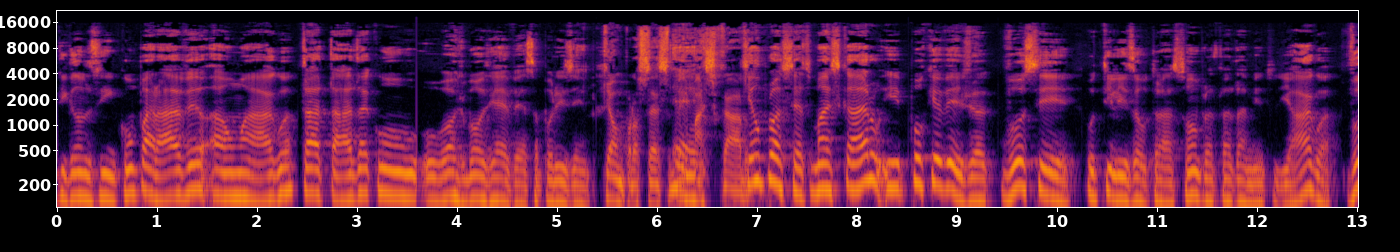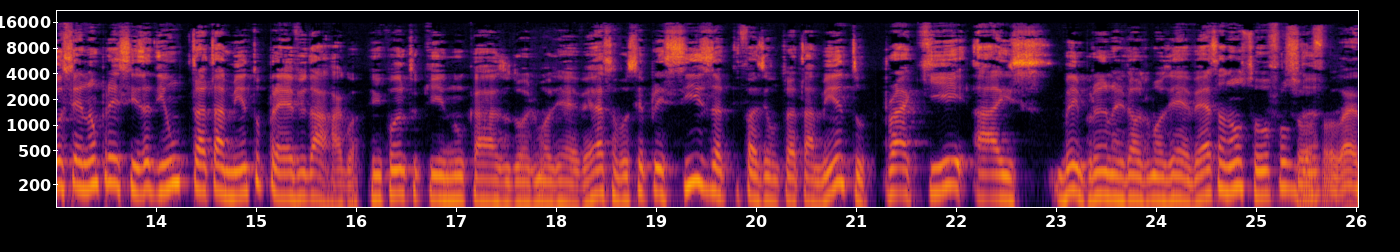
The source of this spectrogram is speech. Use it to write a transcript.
digamos assim, comparável a uma água tratada com o osmose reversa, por exemplo. Que é um processo bem é, mais caro. Que é um processo mais caro e porque, veja, você utiliza ultrassom para tratamento de água, você não precisa de um tratamento prévio da água. Enquanto que no caso do osmose reversa, você precisa fazer um tratamento para que as membranas da osmose reversa não sofram, sofram é,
